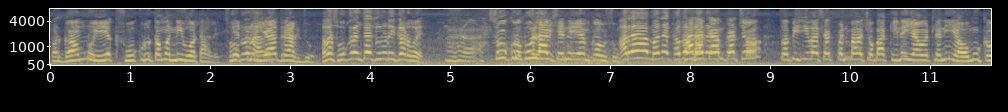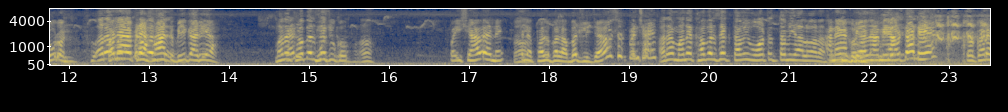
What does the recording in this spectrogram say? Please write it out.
પણ ગામનું એક છોકરું તમને નહીં વોટ હાલે છોકરું યાદ રાખજો. હવે છોકરાને ચા ચૂંટણી કાર્ડ હોય? છોકરું બોલાવશે નહીં એમ કહું છું. અરે મને ખબર કામ કરશો તો બીજી વાર સરપંચ આવશો બાકી નહીં આવો એટલે નહીં આવો હું કહું ને. અરે આપણે હાથ ભેગા રહ્યા. મને ખબર છે. શું કહું? પૈસા આવે ને એટલે ભલ ભલા બદલી જાય. હો સરપંચ સાહેબ? અરે મને ખબર છે કે તમે વોટ તમે આલવાના અને. પહેલા મેં આવતા ને તો ઘરે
